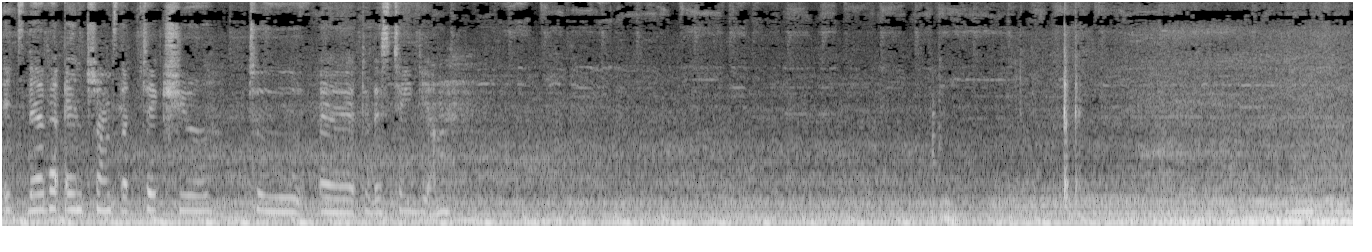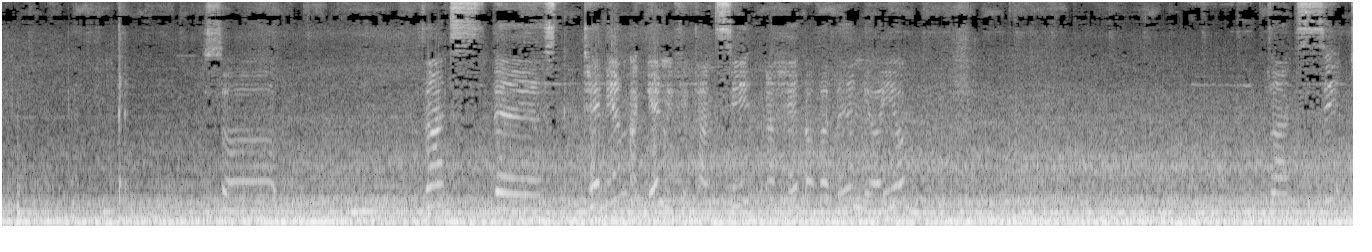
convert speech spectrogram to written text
It's the other entrance that takes you to uh, to the stadium again if you can see ahead over there ndio hiyo. That's it.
